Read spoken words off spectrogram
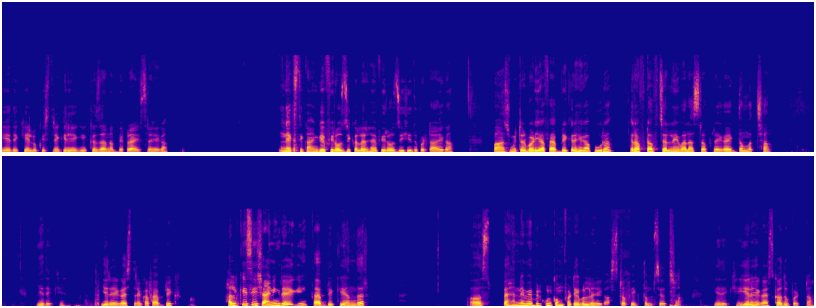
ये देखिए लुक इस तरह की रहेगी, एक हज़ार नब्बे प्राइस रहेगा। नेक्स्ट दिखाएँगे फिरोजी कलर है। फिरोजी ही दुपट्टा आएगा। पाँच मीटर बढ़िया फैब्रिक रहेगा पूरा। रफ टफ चलने वाला स्टफ़ रहेगा, एकदम अच्छा। ये देखिए, ये रहेगा इस तरह का फैब्रिक हल्की सी शाइनिंग रहेगी फैब्रिक के अंदर। पहनने में बिल्कुल कंफर्टेबल रहेगा स्टफ़ एकदम से अच्छा। ये देखिए, ये रहेगा इसका दुपट्टा।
